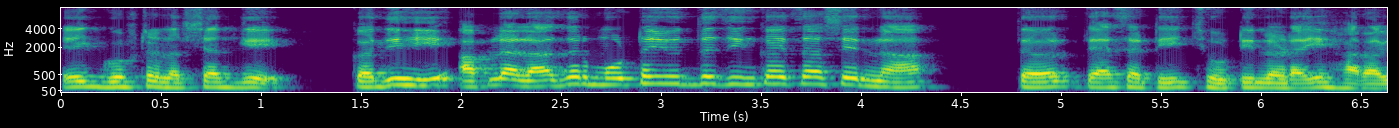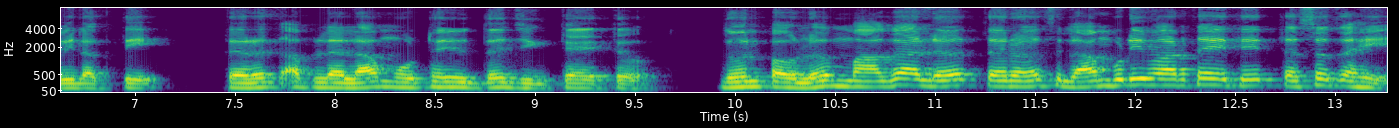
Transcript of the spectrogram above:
एक गोष्ट लक्षात घे. कधीही आपल्याला जर मोठं युद्ध जिंकायचं असेल ना तर त्यासाठी छोटी लढाई हारावी लागते. तरच आपल्याला मोठं युद्ध जिंकता येतं. दोन पावलं मागं आलं तरच लांब उडी मारता येते तसंच आहे.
